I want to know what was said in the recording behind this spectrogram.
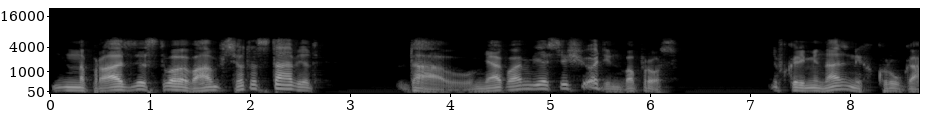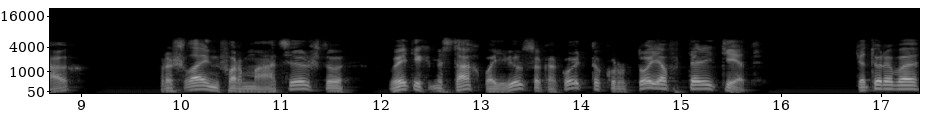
на празднество вам все доставят. Да, у меня к вам есть еще один вопрос. В криминальных кругах прошла информация, что в этих местах появился какой-то крутой авторитет, которого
